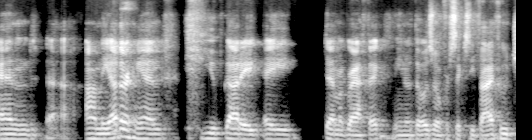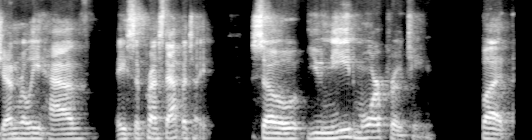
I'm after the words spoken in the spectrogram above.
And uh, on the other hand, you've got a, a demographic, you know, those over 65 who generally have a suppressed appetite. So you need more protein, but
